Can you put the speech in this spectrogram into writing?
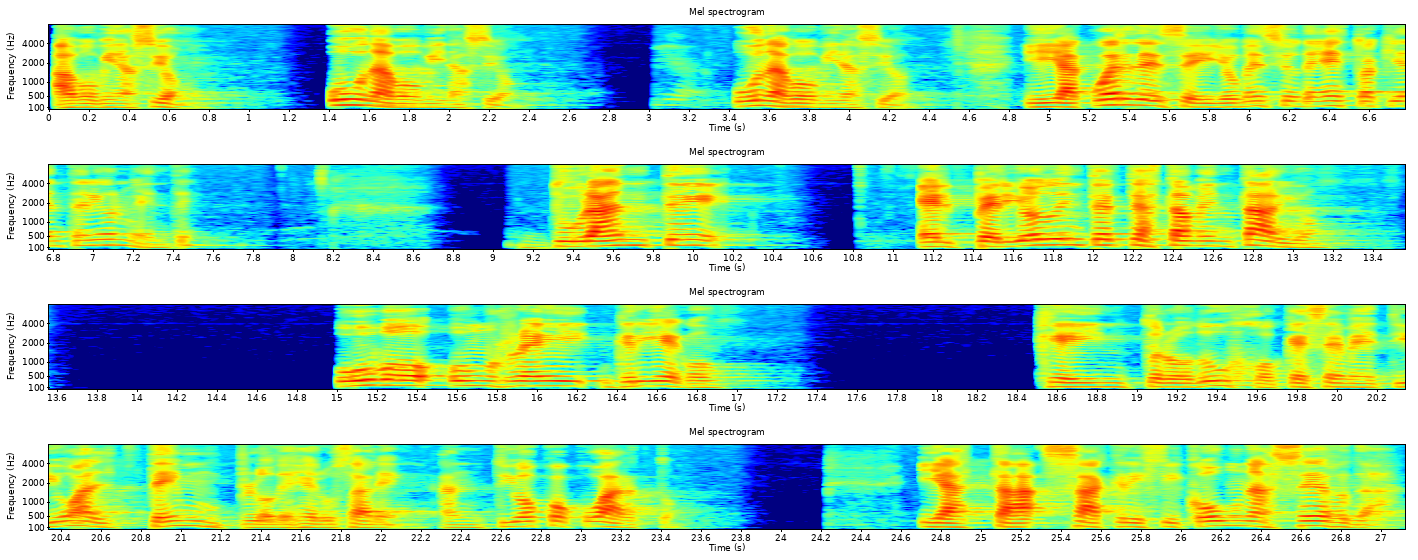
abominación, una abominación, una abominación. Y acuérdense, yo mencioné esto aquí anteriormente, durante el periodo intertestamentario hubo un rey griego que introdujo, que se metió al templo de Jerusalén, Antíoco IV, y hasta sacrificó una cerda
